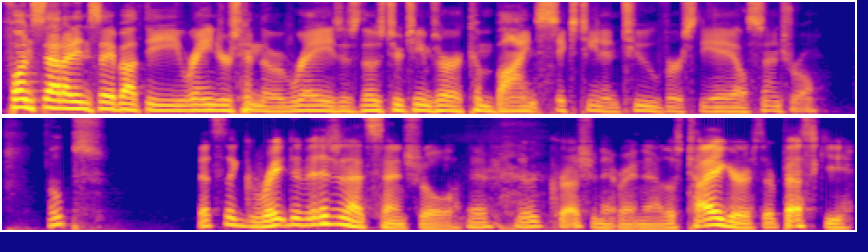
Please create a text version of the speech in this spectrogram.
Fun stat I didn't say about the Rangers and the Rays is those two teams are a combined 16 and 2 versus the AL Central. Oops. That's the great division at Central. They're they're crushing it right now. Those Tigers, they're pesky.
